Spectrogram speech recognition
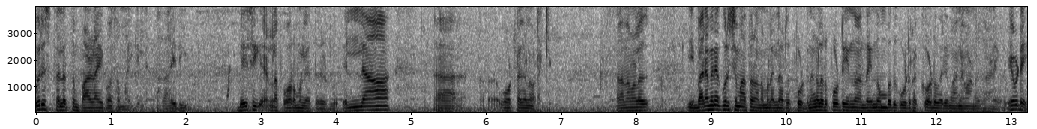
ഒരു സ്ഥലത്തും പാഴായി പോകാൻ സമ്മതിക്കില്ല. അതായിരിക്കും ബേസിക് ആയിട്ടുള്ള ഫോർമുല അത്രയേ ഉള്ളൂ. എല്ലാ ഓട്ടകളും അടയ്ക്കും. കാരണം നമ്മൾ ഈ വരവിനെക്കുറിച്ച് മാത്രമാണ് നമ്മളെല്ലാം റിപ്പോർട്ട് നിങ്ങൾ റിപ്പോർട്ട് ചെയ്യുന്ന എന്തെങ്കിലും ഇന്ന് ഒമ്പത് കോടി റെക്കോർഡ് വരുമാനമാണ് കാണിക്കുന്നത് എവിടെ?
